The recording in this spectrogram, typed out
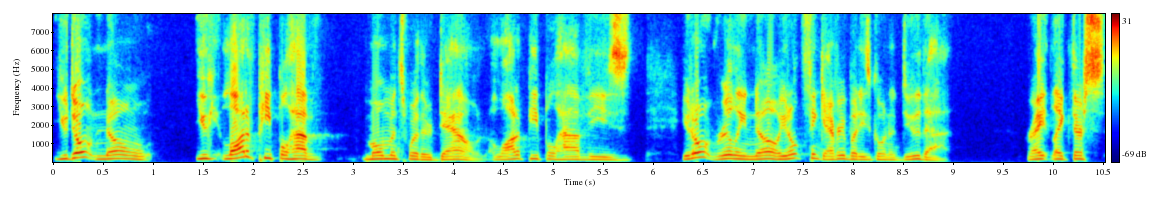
you don't know. You a lot of people have moments where they're down. A lot of people have these. You don't really know. You don't think everybody's going to do that, right? Like there's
